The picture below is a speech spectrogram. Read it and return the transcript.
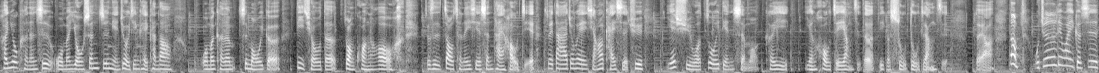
很有可能是我们有生之年就已经可以看到。我们可能是某一个地球的状况，然后 就是造成了一些生态浩劫，所以大家就会想要开始去，也许我做一点什么可以延后这样子的一个速度，这样子，对啊。那我觉得另外一个是，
